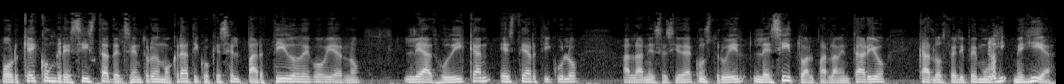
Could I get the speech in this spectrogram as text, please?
¿por qué congresistas del Centro Democrático, que es el partido de gobierno, le adjudican este artículo a la necesidad de construir, le cito al parlamentario Carlos Felipe Mejía,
